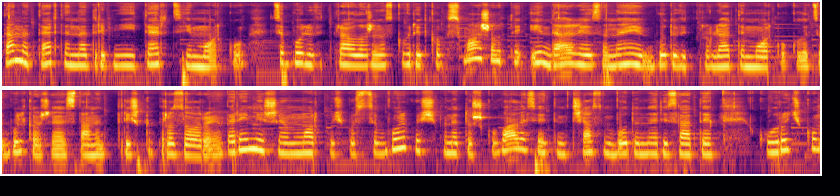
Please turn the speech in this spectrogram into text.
та натерти на дрібній терці морку. Цибулю відправила вже на сковорідку обсмажувати, і далі за нею буду відправляти морку, коли цибулька вже стане трішки прозорою. Перемішуємо морквочку з цибулькою, щоб вони тушкувалися, і тим часом буду нарізати курочку.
